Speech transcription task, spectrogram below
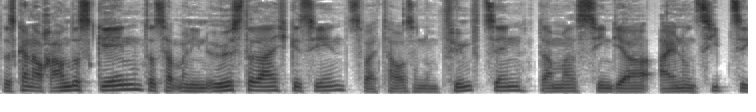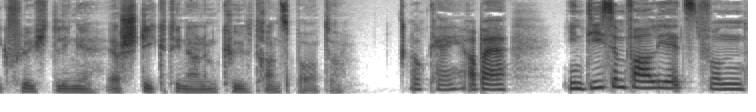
Das kann auch anders gehen. Das hat man in Österreich gesehen, 2015. Damals sind ja 71 Flüchtlinge erstickt in einem Kühltransporter. Okay, aber in diesem Fall jetzt von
